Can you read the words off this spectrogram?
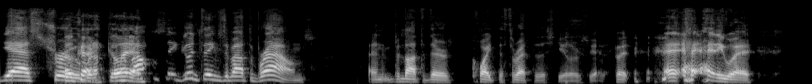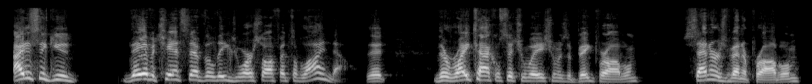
Yes, true. Okay, but go I'm ahead. About to say good things about the Browns, and but not that they're quite the threat to the Steelers yet. But anyway, I just think you they have a chance to have the league's worst offensive line now. That their right tackle situation was a big problem. Center's been a problem.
